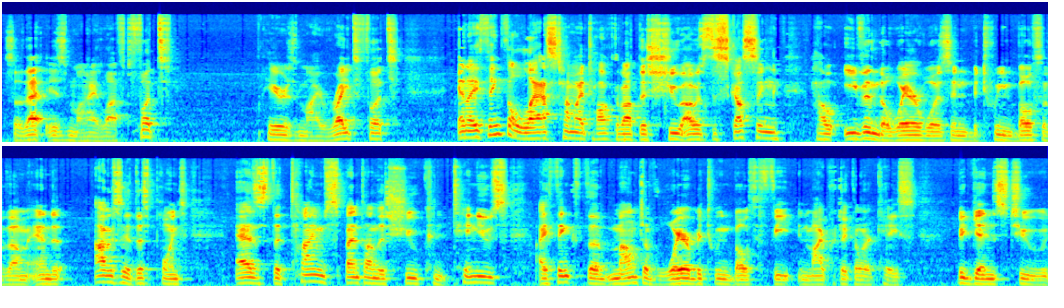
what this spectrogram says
So that is my left foot. Here's my right foot. And I think the last time I talked about this shoe, I was discussing how even the wear was in between both of them. And obviously at this point, as the time spent on the shoe continues, I think the amount of wear between both feet in my particular case begins to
